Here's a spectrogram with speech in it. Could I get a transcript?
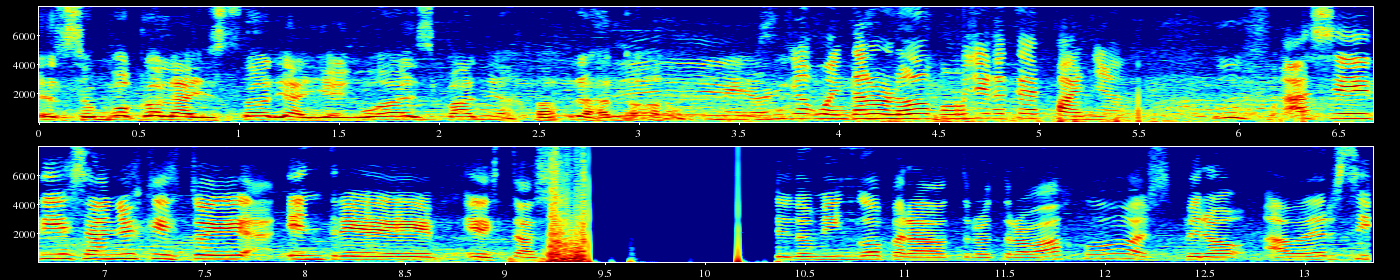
Es un poco la historia, llegó a España ahora, ¿no? Verónica, cuéntanoslo, ¿cómo llegaste a España? Uf, hace 10 años que estoy entre estas el domingo para otro trabajo, pero a ver si...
